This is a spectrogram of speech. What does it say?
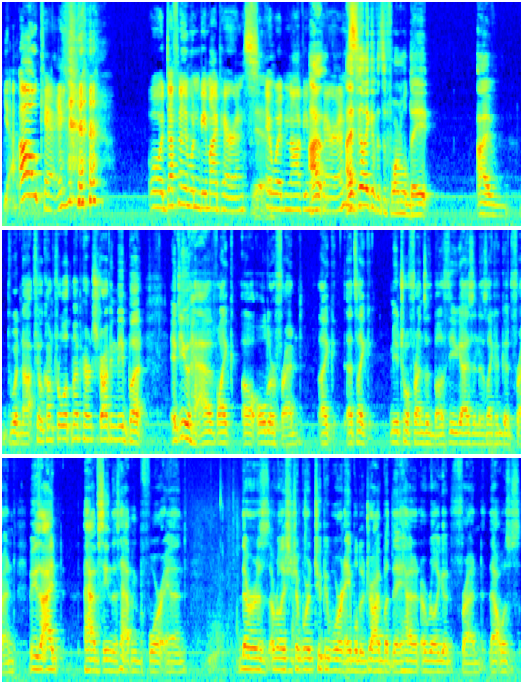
yeah. okay Oh, it definitely wouldn't be my parents. Yeah. It would not be my I, parents. I feel like if it's a formal date, I would not feel comfortable with my parents driving me. But if you have like an older friend, like that's like mutual friends with both of you guys, and is like a good friend, because I have seen this happen before, and there was a relationship where two people weren't able to drive, but they had a really good friend that was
